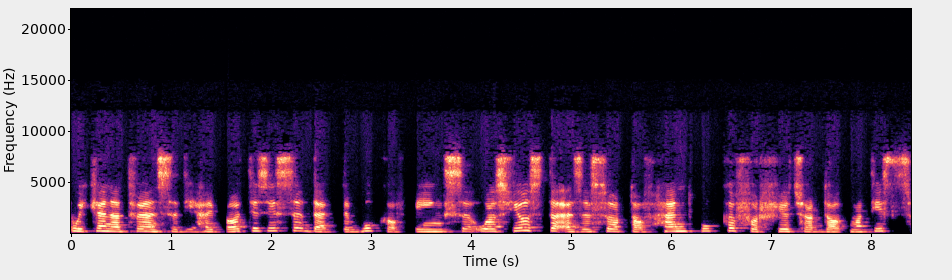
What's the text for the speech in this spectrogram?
we can advance the hypothesis that the Book of Beings was used as a sort of handbook for future dogmatists,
